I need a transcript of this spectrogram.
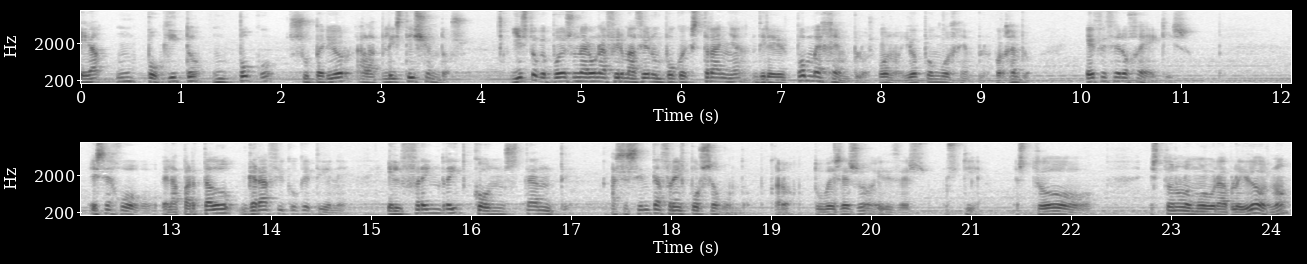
era un poquito, un poco superior a la PlayStation 2. Y esto que puede sonar una afirmación un poco extraña, diré, ponme ejemplos. Bueno, yo pongo ejemplos. Por ejemplo, F0GX ese juego, el apartado gráfico que tiene, el frame rate constante a 60 frames por segundo. Claro, tú ves eso y dices, hostia, esto, esto no lo mueve una Play 2, ¿no?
